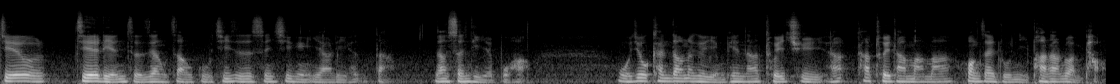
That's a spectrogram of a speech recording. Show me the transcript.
接二接连着这样照顾，其实身心灵压力很大，然后身体也不好。我就看到那个影片，他推去他他推他妈妈放在轮椅，怕他乱跑，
